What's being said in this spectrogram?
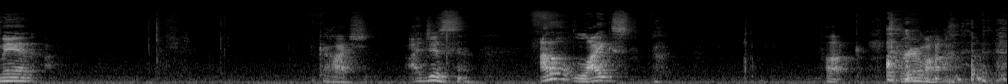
man, gosh, I just I don't like. s- Fuck, where am I?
